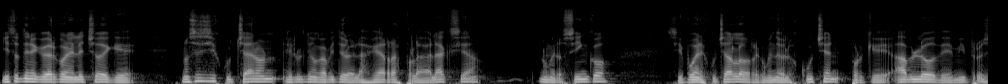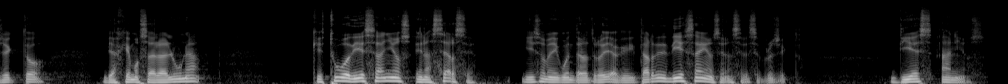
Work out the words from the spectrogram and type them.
y esto tiene que ver con el hecho de que no sé si escucharon el último capítulo de las guerras por la galaxia, número 5. Si pueden escucharlo, recomiendo que lo escuchen porque hablo de mi proyecto Viajemos a la Luna, que estuvo 10 años en hacerse. Y eso me di cuenta el otro día, que tardé 10 años en hacer ese proyecto. 10 años.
